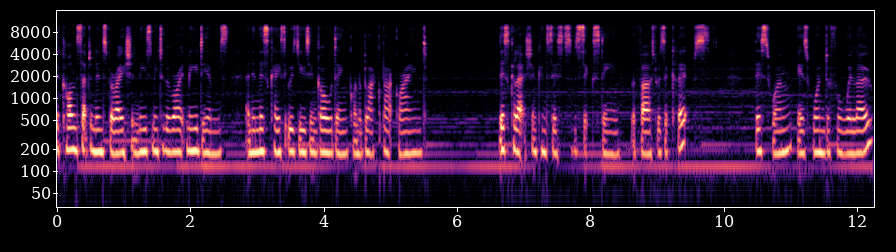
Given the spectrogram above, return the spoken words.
The concept and inspiration leads me to the right mediums, and in this case it was using gold ink on a black background. This collection consists of 16. The first was Eclipse. This one is Wonderful Willow.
